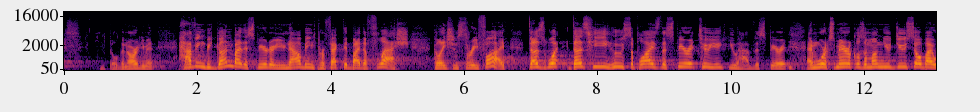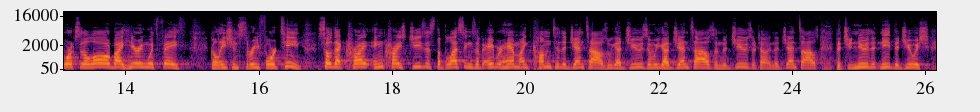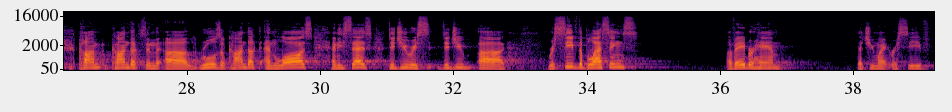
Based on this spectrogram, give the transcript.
He's building an argument. Having begun by the Spirit, are you now being perfected by the flesh? Galatians 3 5. Does, what, does he who supplies the Spirit to you, you have the Spirit, and works miracles among you, do so by works of the law or by hearing with faith? Galatians 3:14. So that Christ, in Christ Jesus the blessings of Abraham might come to the Gentiles. We got Jews and we got Gentiles, and the Jews are telling the Gentiles that you knew that need the Jewish con- conducts and uh, rules of conduct and laws. And he says, Did you, re- did you uh, receive the blessings of Abraham that you might receive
